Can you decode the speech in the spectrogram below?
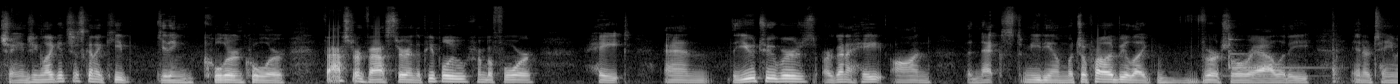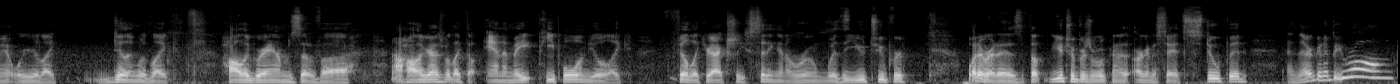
changing. Like it's just going to keep getting cooler and cooler, faster and faster. And the people who from before hate, and the YouTubers are going to hate on the next medium, which will probably be like virtual reality entertainment, where you're like dealing with like holograms of uh, not holograms, but like they'll animate people, and you'll like feel like you're actually sitting in a room with a YouTuber. Whatever it is, the YouTubers are gonna are gonna say it's stupid, and they're gonna be wrong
